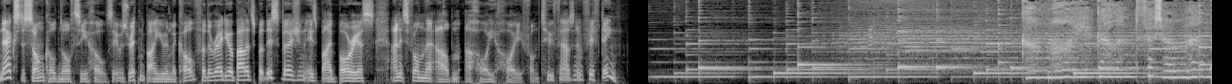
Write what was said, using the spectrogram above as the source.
Next, a song called North Sea Holes. It was written by Ewan MacColl for the radio ballads, but this version is by Boreas and it's from their album Ahoy Hoy from 2015. Come on, gallant fishermen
